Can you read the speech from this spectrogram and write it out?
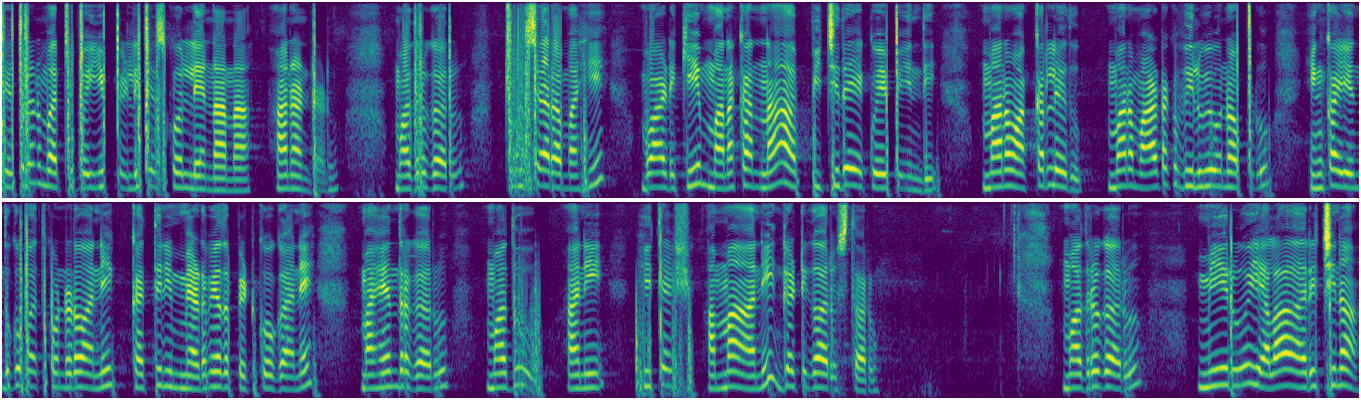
చిత్రను మర్చిపోయి పెళ్ళి చేసుకోలే నాన్న అని అంటాడు. మధుర గారు చూసారా మహి వాడికి మనకన్నా ఆ పిచ్చిదే ఎక్కువైపోయింది. మనం అక్కర్లేదు. మన మాటకు విలువ ఉన్నప్పుడు ఇంకా ఎందుకు బతికొండడం అని కత్తిని మెడ మీద పెట్టుకోగానే మహేంద్ర గారు మధు అని హితేష్ అమ్మ అని గట్టిగా అరుస్తారు. మధుర గారు మీరు ఎలా అరిచినా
